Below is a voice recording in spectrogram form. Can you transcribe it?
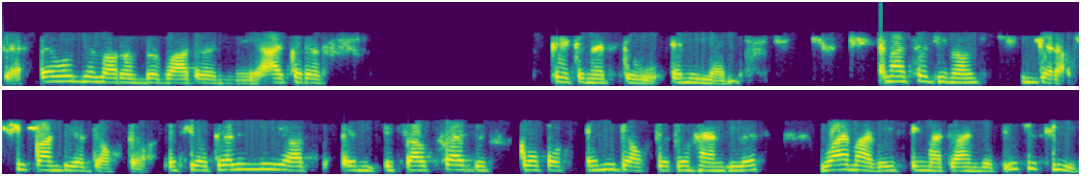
said, there was a lot of bravado in me. I could have taken it to any length. And I said, you know, get out. You can't be a doctor. If you're telling me it's outside the scope of any doctor to handle it, why am I wasting my time with you? Just leave.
